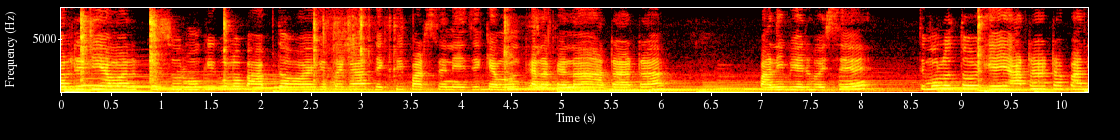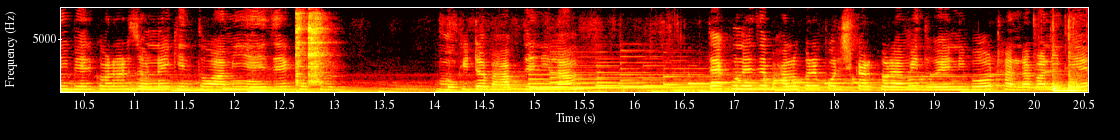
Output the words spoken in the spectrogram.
অলরেডি আমার কচুর মুখিগুলো ভাব দেওয়া হয়ে গেছে গা। দেখতেই পারছেন এই যে কেমন ফেনা ফেনা আটা আটা পানি বের হয়েছে। তো মূলত এই আটা আটা পানি বের করার জন্যই কিন্তু আমি এই যে কচুর মুখিটা ভাবতে নিলাম। তো এখন এই যে ভালো করে পরিষ্কার করে আমি ধুয়ে নিব ঠান্ডা পানি দিয়ে।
